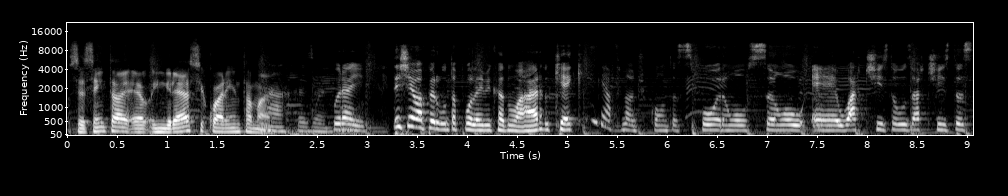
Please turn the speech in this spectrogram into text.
60 é ingresso e 40 marca. Marcas, é. Por aí. Deixei uma pergunta polêmica no ar, do que é quem, afinal de contas, foram ou são, ou é o artista ou os artistas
